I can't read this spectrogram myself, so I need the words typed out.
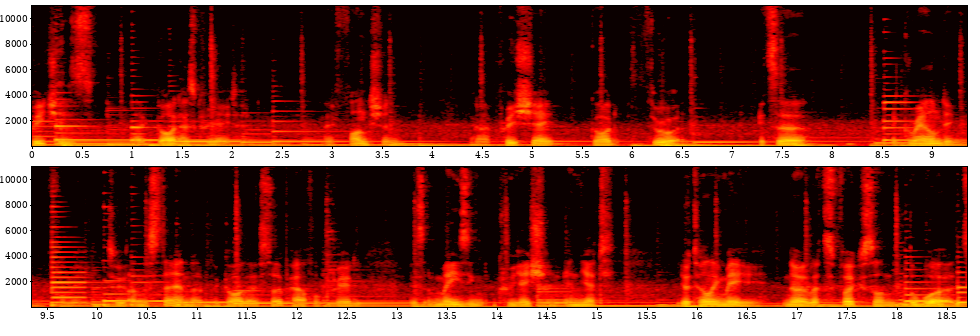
creatures that God has created. They function, and I appreciate God through it. It's a, a grounding for me to understand that the God that is so powerful created this amazing creation, and yet you're telling me, no, let's focus on the words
